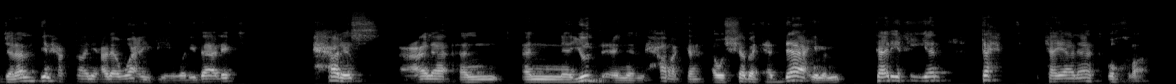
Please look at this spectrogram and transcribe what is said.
جلال الدين حقاني على وعي فيه ولذلك حرص على أن أن يذعن الحركة أو الشبكة دائما تاريخيا تحت كيانات أخرى.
